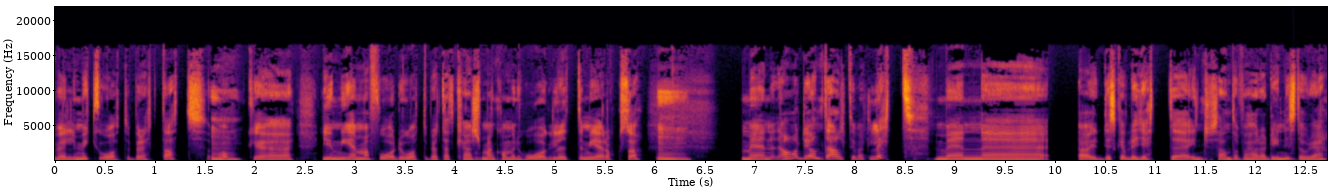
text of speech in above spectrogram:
väldigt mycket återberättat. Mm. Och eh, Ju mer man får det återberättat kanske man kommer ihåg lite mer också. Men ja, det har inte alltid varit lätt. Men eh, ja, det ska bli jätteintressant att få höra din historia.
